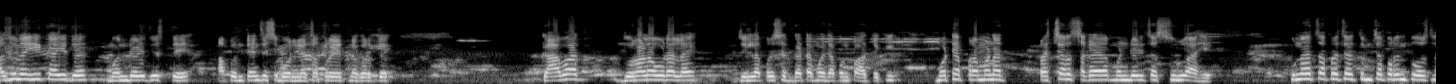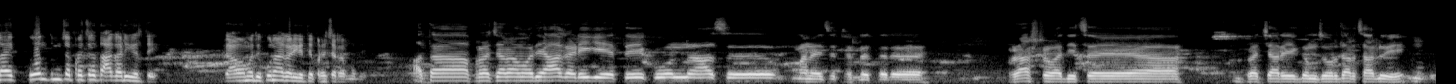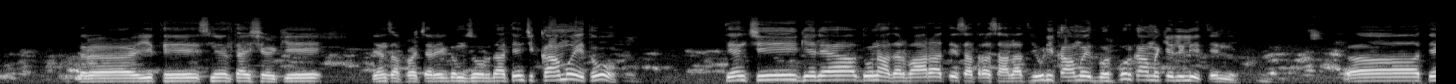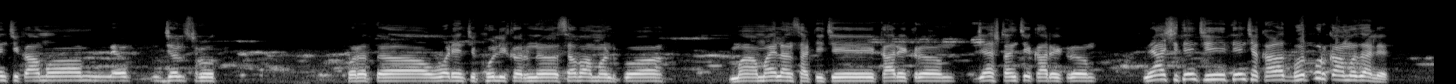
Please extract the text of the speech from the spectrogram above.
अजूनही काही इथं मंडळी दिसते आपण त्यांच्याशी बोलण्याचा प्रयत्न करतोय. गावात दुराळा उडालाय. जिल्हा परिषद गटामध्ये आपण पाहतो की मोठ्या प्रमाणात प्रचार सगळ्या मंडळीचा सुरू आहे. कुणाचा प्रचार तुमच्यापर्यंत पोहोचलाय कोण तुमच्या प्रचारात आघाडी घेते? गावामध्ये कोण आघाडी घेते प्रचारामध्ये? आता प्रचारामध्ये आघाडी घेते कोण असं म्हणायचं ठरलं तर राष्ट्रवादीच राष्ट्रवादीचं प्रचार एकदम जोरदार चालू आहे. तर इथे स्नेहलताई शेळके यांचा प्रचार एकदम जोरदार. त्यांची कामं आहेत हो. त्यांची गेल्या दोन हजार बारा ते सतरा सालात एवढी कामं आहेत भरपूर कामं केलेली आहेत त्यांनी. त्यांची कामं जलस्रोत परत वड्यांची खोली करणं सभा मंडप मा महिलांसाठीचे कार्यक्रम ज्येष्ठांचे कार्यक्रम मी अशी त्यांची त्यांच्या काळात भरपूर कामं झालेत.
